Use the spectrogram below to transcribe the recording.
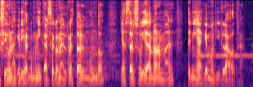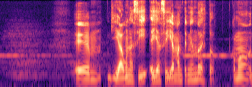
si una quería comunicarse con el resto del mundo y hacer su vida normal, tenía que morir la otra. Em, y aún así, ella seguía manteniendo esto. Como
